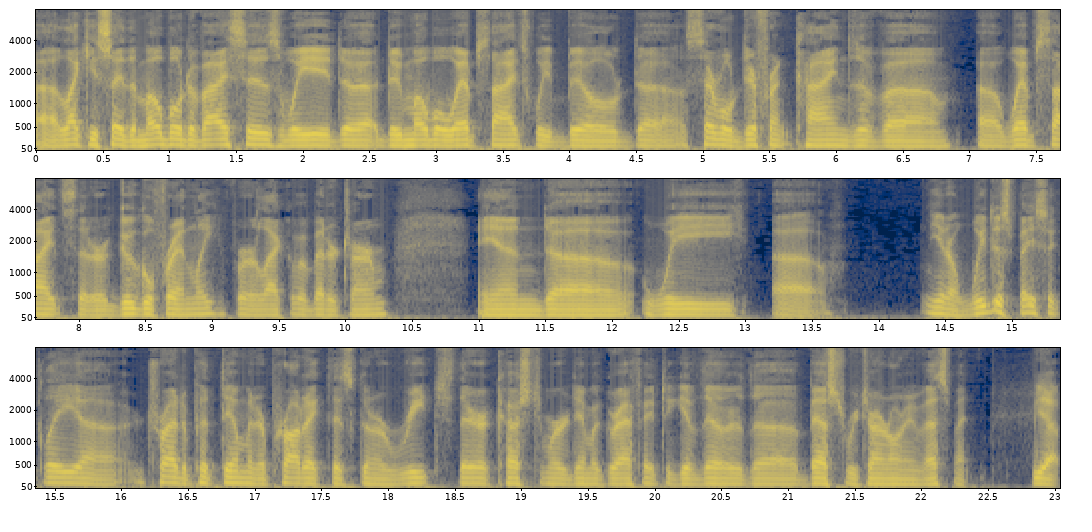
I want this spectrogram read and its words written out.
uh, like you say, the mobile devices, we do, do mobile websites. We build uh, several different kinds of uh, uh, websites that are Google friendly, for lack of a better term. And uh, we uh, you know, we just basically uh, try to put them in a product that's going to reach their customer demographic to give them the best return on investment. Yeah.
